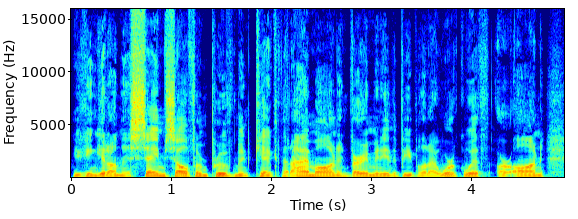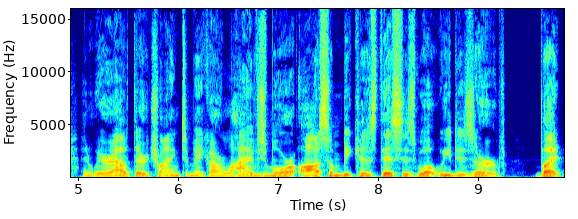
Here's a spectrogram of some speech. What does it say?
You can get on this same self improvement kick that I'm on, and very many of the people that I work with are on. And we're out there trying to make our lives more awesome because this is what we deserve. But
